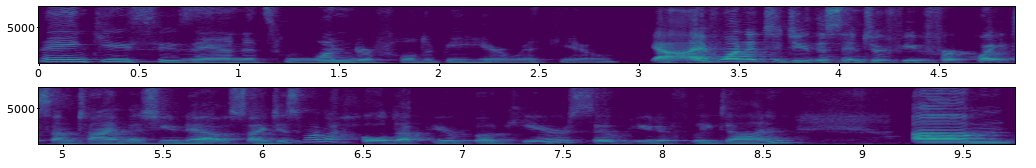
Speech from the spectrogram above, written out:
Thank you, Suzanne. It's wonderful to be here with you. Yeah, I've wanted to do this interview for quite some time, as you know. So I just want to hold up your book here. So beautifully done. Um,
